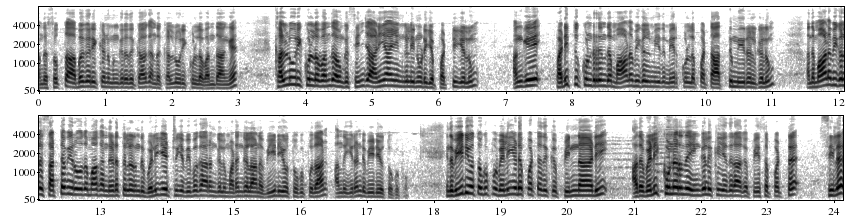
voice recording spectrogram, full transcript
அந்த சொத்தை அபகரிக்கணுங்கிறதுக்காக அந்த கல்லூரிக்குள்ளே வந்தாங்க. கல்லூரிக்குள்ளே வந்து அவங்க செஞ்ச அநியாயங்களினுடைய பட்டியலும் அங்கே படித்து கொண்டிருந்த மாணவிகள் மீது மேற்கொள்ளப்பட்ட அத்துமீறல்களும் அந்த மாணவிகளை சட்டவிரோதமாக அந்த இடத்திலிருந்து வெளியேற்றிய விவகாரங்களும் அடங்கலான வீடியோ தொகுப்பு தான் அந்த இரண்டு வீடியோ தொகுப்பும். இந்த வீடியோ தொகுப்பு வெளியிடப்பட்டதுக்கு பின்னாடி அதை வெளிக்கொணர்ந்த எங்களுக்கு எதிராக பேசப்பட்ட சில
